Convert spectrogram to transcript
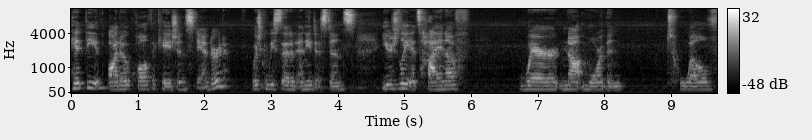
hit the auto qualification standard, which can be set at any distance, usually it's high enough where not more than twelve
